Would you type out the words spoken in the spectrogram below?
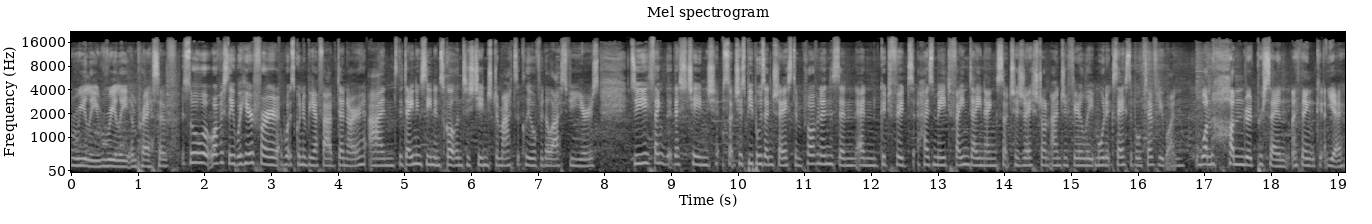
really, really impressive. So, obviously, we're here for what's going to be a fab dinner, and the dining scene in Scotland has changed dramatically over the last few years. Do you think that this change, such as people's interest in provenance and, and good food, has made fine dining, such as restaurant Andrew Fairlie, more accessible to everyone? 100%. I think, yeah,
